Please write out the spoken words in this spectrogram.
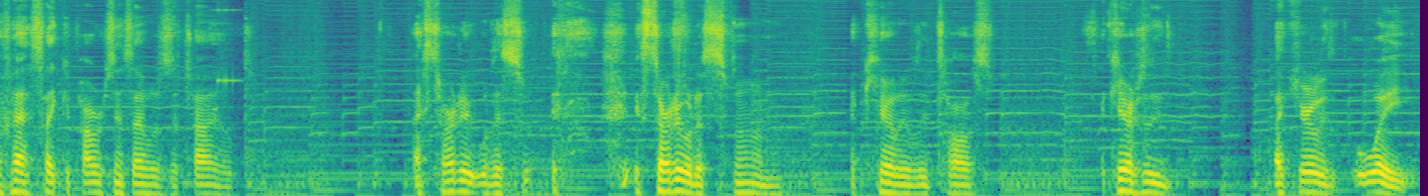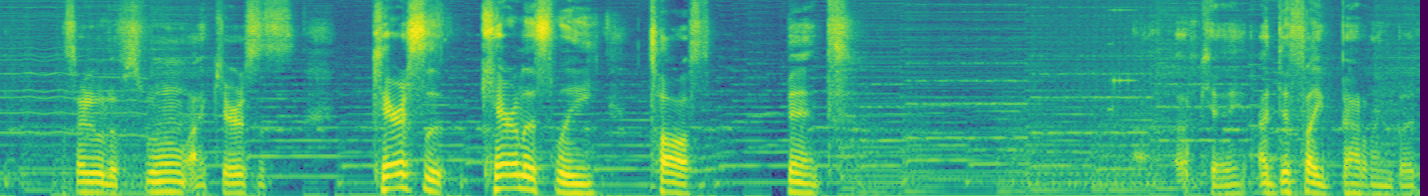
I've had psychic power since I was a child. I started with a it started with a spoon. I carelessly tossed. I carelessly I carelessly wait. I started with a spoon. I carelessly carelessly carelessly tossed, bent. Okay, I dislike battling, but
